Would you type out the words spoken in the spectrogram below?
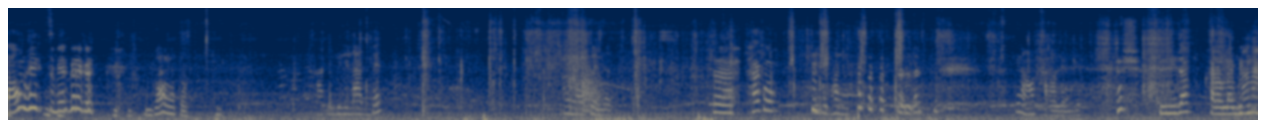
ডাউন হয়ে গেছে বের করে করে। যাব তো। লাগবে। থাকো। আমার খারাপ লাগবে তুমি যাও খারাপ লাগবে। না।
